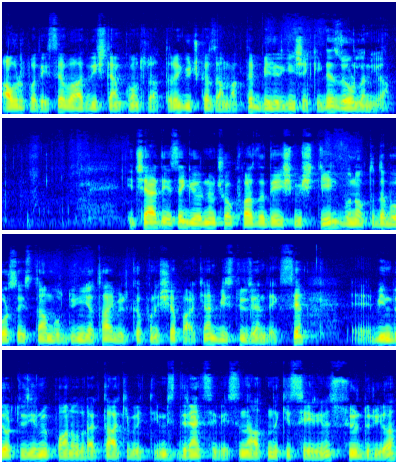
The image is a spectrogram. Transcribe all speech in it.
Avrupa'da ise vadeli işlem kontratları güç kazanmakta belirgin şekilde zorlanıyor. İçeride ise görünüm çok fazla değişmiş değil. Bu noktada Borsa İstanbul dün yatay bir kapanış yaparken BIST 100 endeksi 1420 e, puan olarak takip ettiğimiz direnç seviyesinin altındaki seyrini sürdürüyor.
